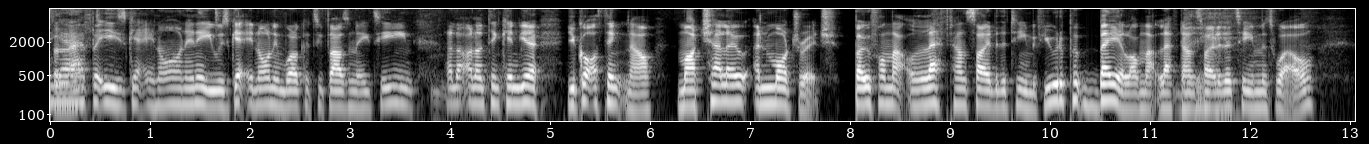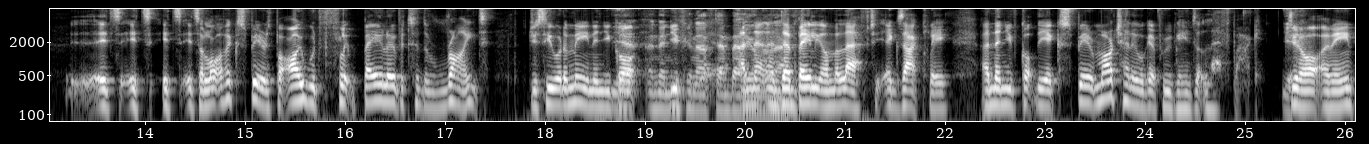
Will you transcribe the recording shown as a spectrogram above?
yeah, left. but he's getting on, and he was getting on in World Cup 2018, and, and I'm thinking, you know, you got to think now, Marcelo and Modric, both on that left hand side of the team. If you were to put Bale on that left hand side of the team as well, it's it's it's it's a lot of experience. But I would flip Bale over to the right. Do you see what I mean? And you got Yeah, and then you can have Dembele and, on then, the and left. Dembele on the left, exactly. And then you've got the experience. Marcelo will get through games at left back. Do you Yeah. know what I mean?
